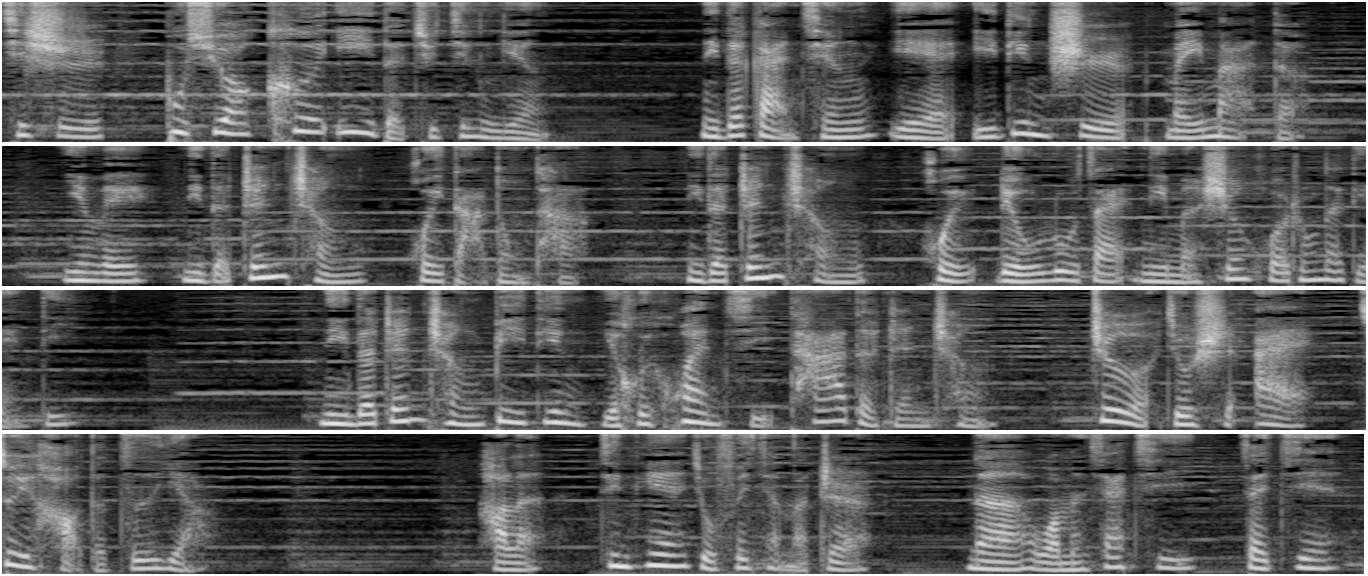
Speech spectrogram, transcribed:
其实不需要刻意的去经营。你的感情也一定是美满的，因为你的真诚会打动他，你的真诚会流露在你们生活中的点滴，你的真诚必定也会唤起他的真诚，这就是爱最好的滋养。好了，今天就分享到这儿，那我们下期再见。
